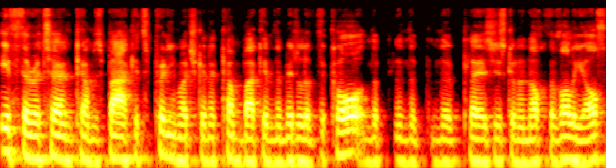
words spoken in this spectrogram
if the return comes back, it's pretty much going to come back in the middle of the court, and the and the, and the player's just going to knock the volley off,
